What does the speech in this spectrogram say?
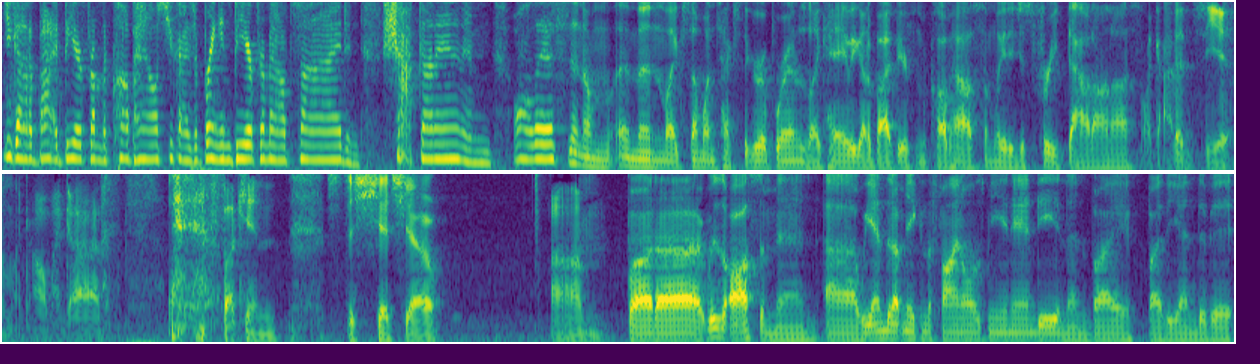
you gotta buy beer from the clubhouse. You guys are bringing beer from outside and shotgunning and all this. And um, and then like someone texted the group we're in was like, hey, we gotta buy beer from the clubhouse. Some lady just freaked out on us. Like I didn't see it. I'm like, oh my god, fucking, just a shit show. Um, but uh, it was awesome, man. Uh, we ended up making the finals, me and Andy, and then by by the end of it,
